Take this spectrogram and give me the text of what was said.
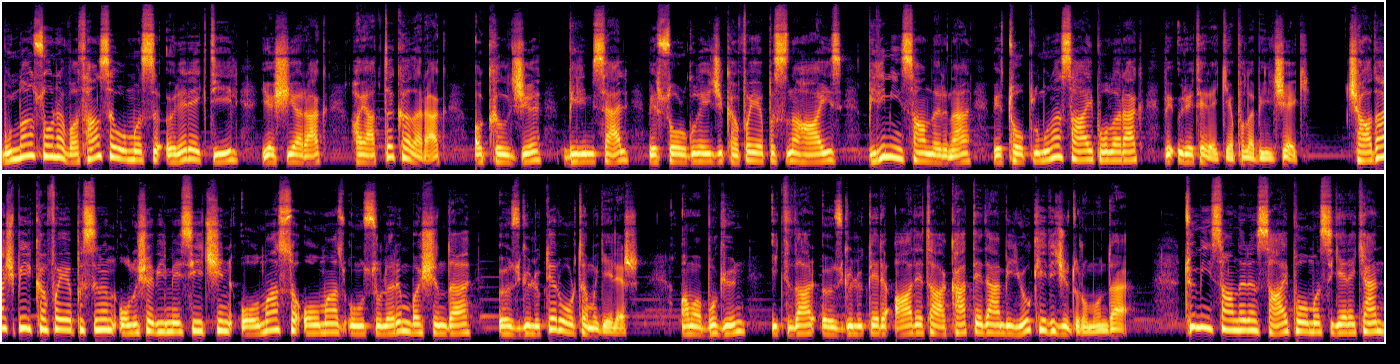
Bundan sonra vatan savunması ölerek değil, yaşayarak, hayatta kalarak akılcı, bilimsel ve sorgulayıcı kafa yapısına haiz bilim insanlarına ve toplumuna sahip olarak ve üreterek yapılabilecek.'' Çağdaş bir kafa yapısının oluşabilmesi için olmazsa olmaz unsurların başında özgürlükler ortamı gelir. Ama bugün iktidar özgürlükleri adeta katleden bir yok edici durumunda. Tüm insanların sahip olması gereken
